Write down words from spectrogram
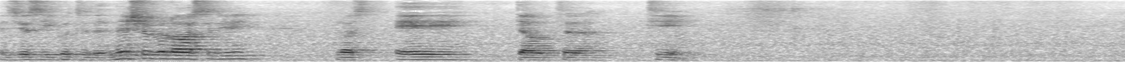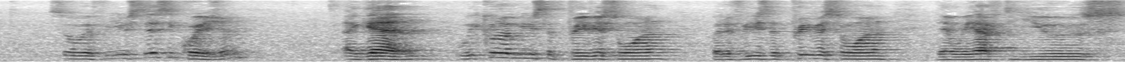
is just equal to the initial velocity plus a delta t. So if we use this equation, again, we could have used the previous one, but if we use the previous one, then we have to use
